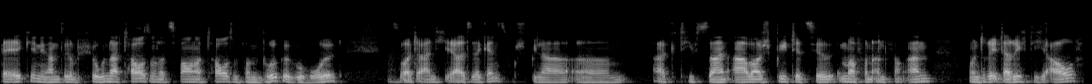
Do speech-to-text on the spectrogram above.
Belgien, den haben sie, glaube ich, für 100.000 oder 200.000 von Brücke geholt. Das sollte eigentlich eher als Ergänzungsspieler ähm, aktiv sein, aber spielt jetzt hier immer von Anfang an und dreht da richtig auf.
